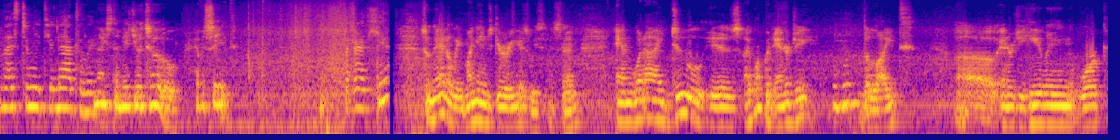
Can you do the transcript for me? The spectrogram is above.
Nice to meet you, Natalie. Nice to meet you too. Have a seat. Right here? So Natalie, my name's Gary, as we said, and what I do is I work with energy, mm-hmm. the light, uh, energy healing, work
